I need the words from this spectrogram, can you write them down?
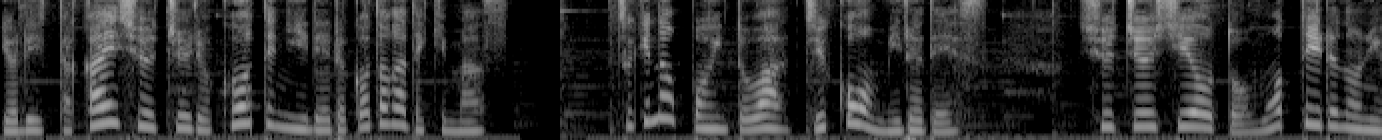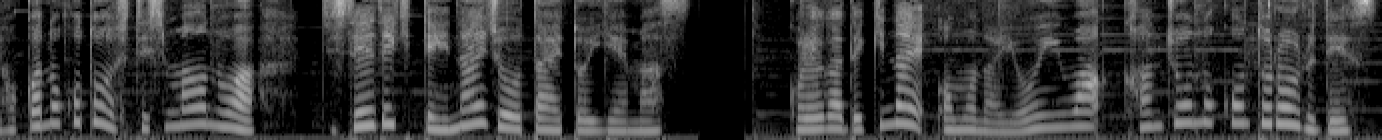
より高い集中力を手に入れることができます。次のポイントは自己を見るです。集中しようと思っているのに他のことをしてしまうのは自制できていない状態と言えます。これができない主な要因は感情のコントロールです。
